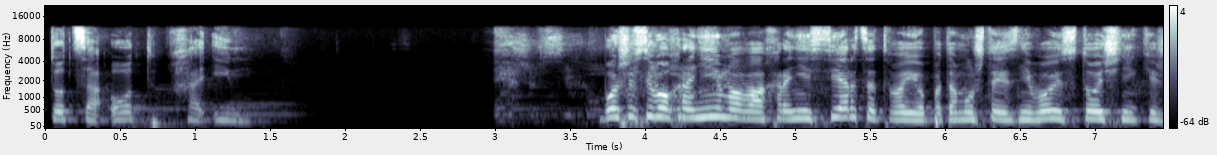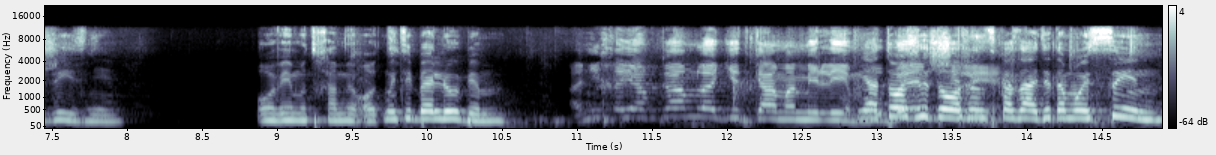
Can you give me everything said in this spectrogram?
תוצאות חיים. Больше всего хранимого храни сердце твое, потому что из него источники жизни. אוהבים אותך מאוד. Мы тебя любим. אני חייב גם להגיד כמה מילים. Я הוא тоже בן должен שלי. сказать, это мой сын.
